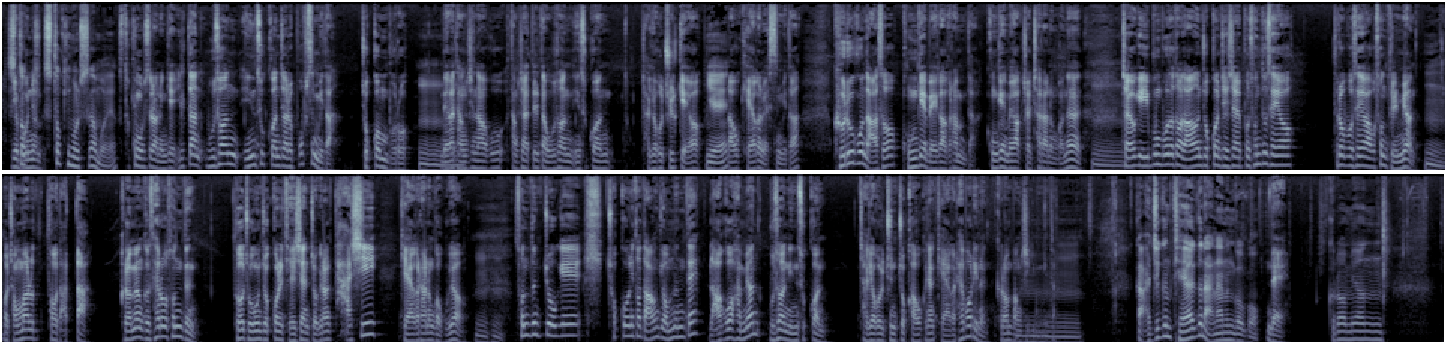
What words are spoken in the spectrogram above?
이게 스토, 뭐냐면 stalking horse가 뭐예요? stalking horse라는 게 일단 우선 인수권자를 뽑습니다. 조건부로 음. 내가 당신하고 당신한테 일단 우선 인수권 자격을 줄게요. 예. 라고 계약을 맺습니다. 그러고 나서 공개 매각을 합니다. 공개 매각 절차라는 거는 음. 자 여기 이분보다 더 나은 조건 제시할 분 손 드세요. 들어보세요 하고 손 들면 음. 어, 정말로 더 낫다. 그러면 그 새로 손든 더 좋은 조건을 제시한 쪽이랑 다시 계약을 하는 거고요. 음흠. 손든 쪽에 조건이 더 나은 게 없는데 라고 하면 우선 인수권 자격을 준 쪽하고 그냥 계약을 해버리는 그런 방식입니다. 음. 그러니까 아직은 계약은 안 하는 거고 네. 그러면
